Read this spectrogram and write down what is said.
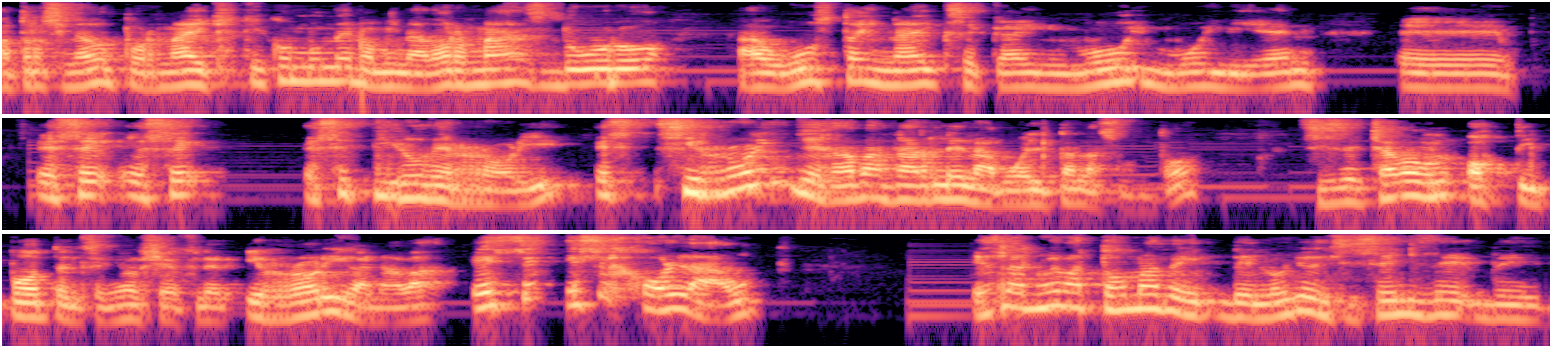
patrocinado por Nike. Qué común denominador más duro. Augusta y Nike se caen muy, muy bien. Eh, ese, ese, ese tiro de Rory, es, si Rory llegaba a darle la vuelta al asunto, si se echaba un octipot el señor Scheffler y Rory ganaba, ese, ese hole out es la nueva toma de, del hoyo 16 de, de,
